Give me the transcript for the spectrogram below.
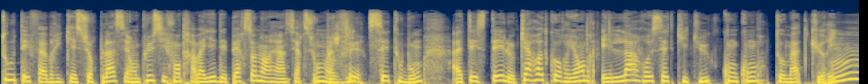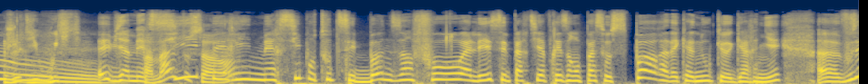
Tout est fabriqué sur place et en plus ils font travailler des personnes en réinsertion. Moi je dis c'est tout bon. À tester le carotte coriandre et la recette qui tue concombre tomate curry. Je dis oui. Mmh. Eh bien, merci mal, hein. Perrine, merci pour toutes ces bonnes infos. Allez, c'est parti. À présent, on passe au sport avec Anouk Garnier. Euh, vous avez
